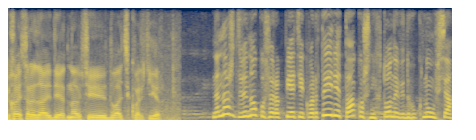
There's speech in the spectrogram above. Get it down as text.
І хай страдає де на всі 20 квартир. На наш дзвінок у 45-й квартирі також ніхто не відгукнувся.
